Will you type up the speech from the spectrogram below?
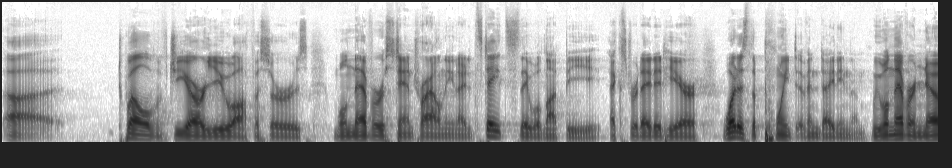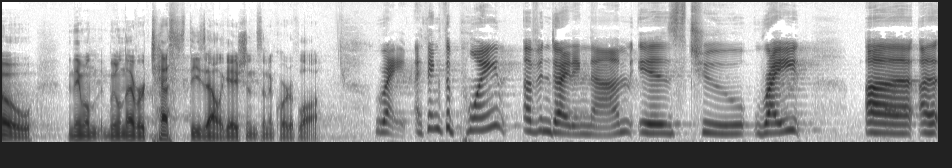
uh, 12 GRU officers will never stand trial in the United States. They will not be extradited here. What is the point of indicting them? We will never know, and they will, we will never test these allegations in a court of law. Right. I think the point of indicting them is to write a, a,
